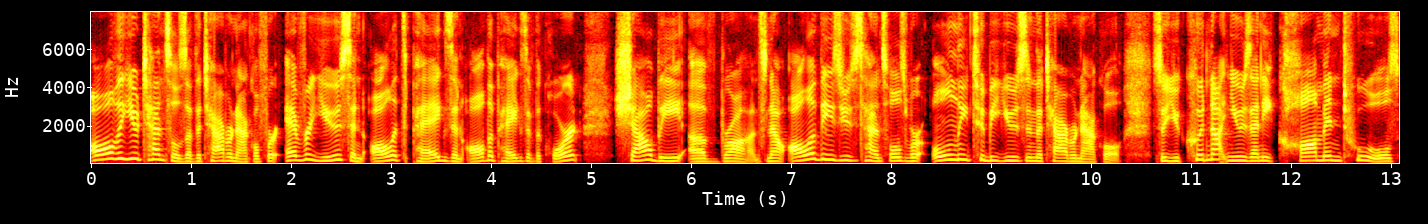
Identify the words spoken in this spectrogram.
all the utensils of the tabernacle for every use and all its pegs and all the pegs of the court shall be of bronze. Now, all of these utensils were only to be used in the tabernacle. So you could not use any common tools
